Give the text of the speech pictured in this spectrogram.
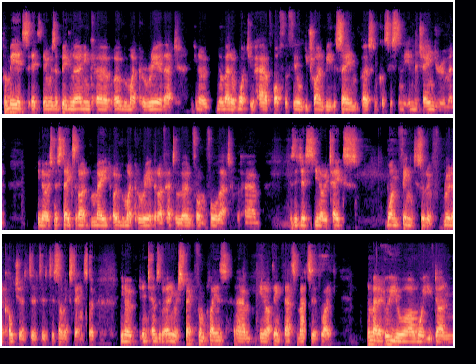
for me, it's, it's it was a big learning curve over my career that you know, no matter what you have off the field, you try and be the same person consistently in the change room. And, you know, it's mistakes that I've made over my career that I've had to learn from for that. Because um, it just, you know, it takes one thing to sort of ruin a culture to, to, to some extent. So, you know, in terms of earning respect from players, um, you know, I think that's massive. Like, no matter who you are and what you've done,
